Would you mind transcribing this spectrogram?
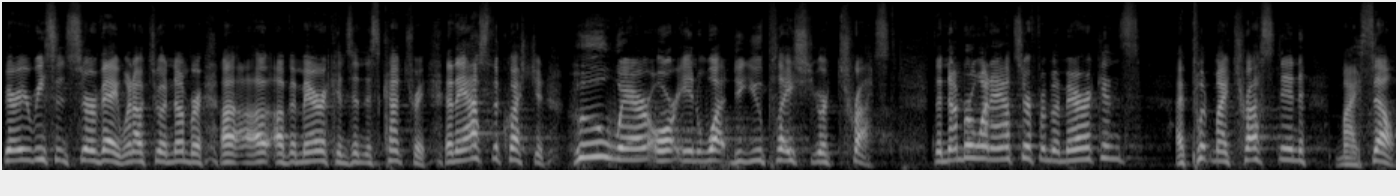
Very recent survey went out to a number uh, uh, of Americans in this country, and they asked the question Who, where, or in what do you place your trust? The number one answer from Americans I put my trust in myself.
